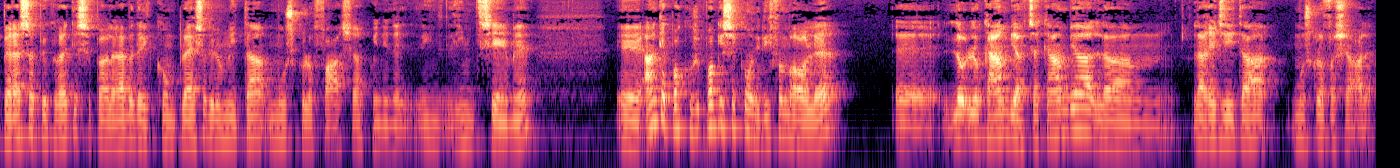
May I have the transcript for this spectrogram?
per essere più corretti si parlerebbe del complesso dell'unità muscolo-fascia, quindi dell'insieme eh, anche poco, pochi secondi di foam roller eh, lo, lo, cambia, cioè cambia la, la rigidità muscolofasciale.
